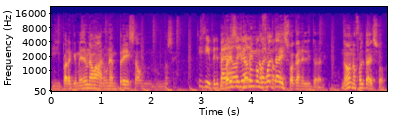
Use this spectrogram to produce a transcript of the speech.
y para que me dé una mano, una empresa, un, un- no sé. Sí, sí, Me para parece que también nos falta eso acá en el litoral. ¿No? Nos falta eso.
